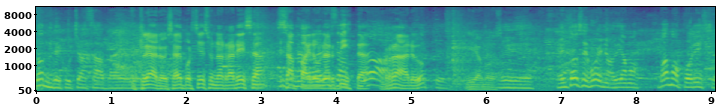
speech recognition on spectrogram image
¿dónde escuchás Zapa? eh? Claro, ya de por sí es una rareza. Es Zappa una era un rareza, artista claro, raro, digamos. Eh, entonces, bueno, digamos, vamos por eso.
